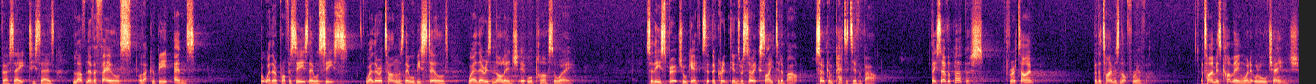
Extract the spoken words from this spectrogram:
Verse 8, he says, Love never fails, or that could be ends. But where there are prophecies, they will cease. Where there are tongues, they will be stilled. Where there is knowledge, it will pass away. So these spiritual gifts that the Corinthians were so excited about, so competitive about, they serve a purpose for a time, but the time is not forever. A time is coming when it will all change.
